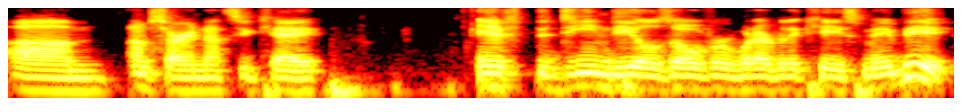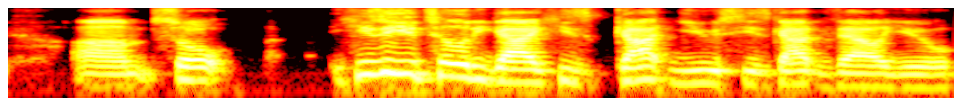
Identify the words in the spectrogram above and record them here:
um, I'm sorry, not Souquet, if the Dean deal is over, whatever the case may be. Um, so he's a utility guy. He's got use. He's got value.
